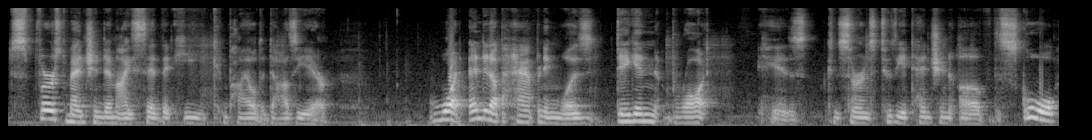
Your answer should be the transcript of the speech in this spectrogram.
first mentioned him, I said that he compiled a dossier. What ended up happening was Diggin brought his concerns to the attention of the school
